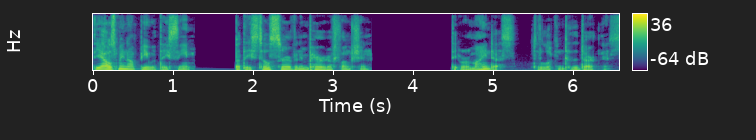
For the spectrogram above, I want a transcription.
The owls may not be what they seem, but they still serve an imperative function. They remind us to look into the darkness.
